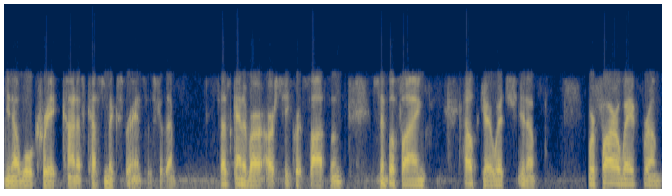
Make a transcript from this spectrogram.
You know, we'll create kind of custom experiences for them. So that's kind of our, our secret sauce and simplifying healthcare, which, you know, we're far away from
